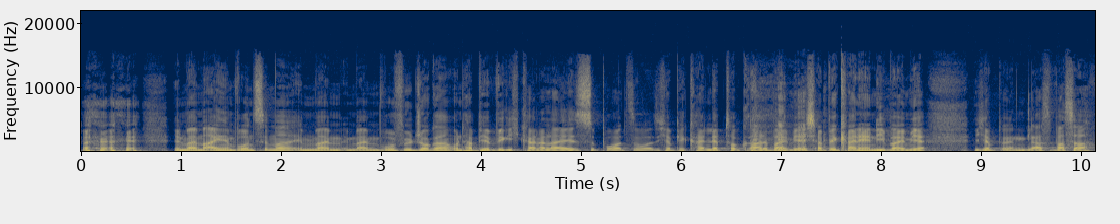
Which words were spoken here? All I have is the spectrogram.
in meinem eigenen Wohnzimmer, in meinem, in meinem Wohlfühljogger und habe hier wirklich keinerlei Support so. Also ich habe hier keinen Laptop gerade bei mir, ich habe hier kein Handy bei mir. Ich habe ein Glas Wasser,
